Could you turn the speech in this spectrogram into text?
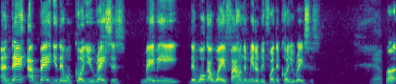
And then I bet you they won't call you racist. Maybe they walk away 500 meters before they call you racist. Yeah. But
